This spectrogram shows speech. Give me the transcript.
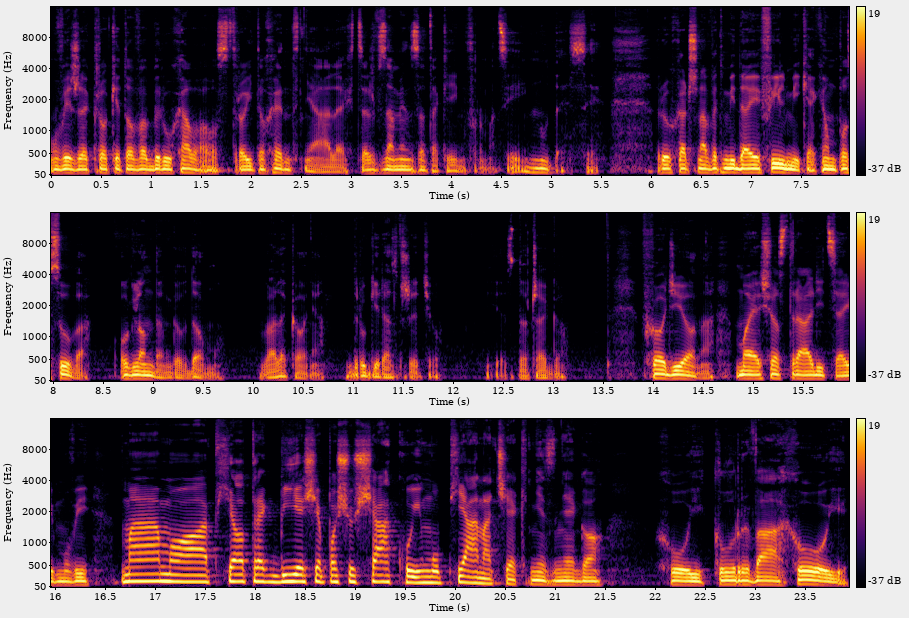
Mówię, że krokietowa by ruchała ostro i to chętnie, ale chcesz w zamian za takie informacje i nudesy. Ruchacz nawet mi daje filmik, jak ją posuwa. Oglądam go w domu. Wale konia. Drugi raz w życiu. Jest do czego. Wchodzi ona, moja siostra Alicja i mówi Mamo, a Piotrek bije się po siusiaku i mu piana cieknie z niego. Chuj, kurwa, chuj.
